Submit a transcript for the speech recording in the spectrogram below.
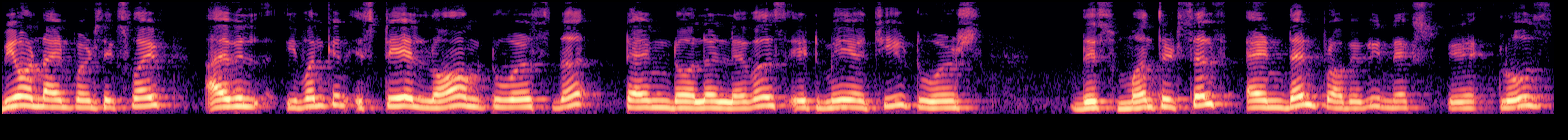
beyond 9.65 i will even can stay long towards the $10 levels it may achieve towards this month itself and then probably next uh, close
